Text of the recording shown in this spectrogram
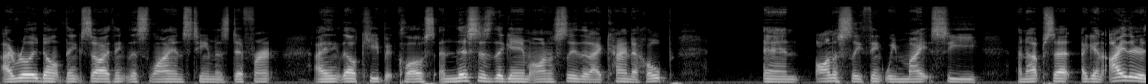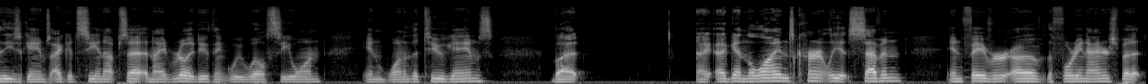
I really don't think so. I think this Lions team is different. I think they'll keep it close, and this is the game, honestly, that I kind of hope and honestly think we might see an upset. Again, either of these games, I could see an upset, and I really do think we will see one in one of the two games. But again, the line's currently at seven in favor of the 49ers, but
